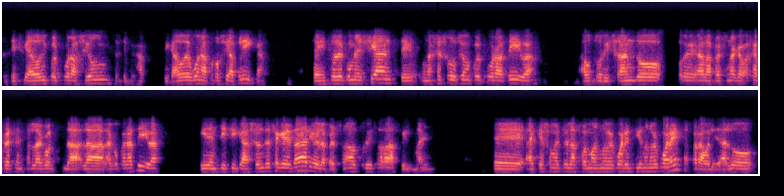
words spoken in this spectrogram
Certificado de incorporación, certificado de buena pro se aplica, registro de comerciante, una resolución corporativa autorizando eh, a la persona que va a representar la, la, cooperativa, identificación de secretario y la persona autorizada a firmar. Eh, hay que someter las formas 941 940 para validar lo,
